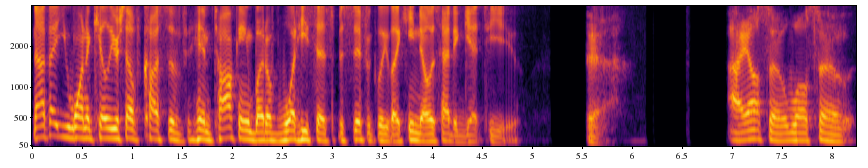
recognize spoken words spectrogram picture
Not that you want to kill yourself because of him talking, but of what he says specifically, like he knows how to get to you. Yeah. I also, well, so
